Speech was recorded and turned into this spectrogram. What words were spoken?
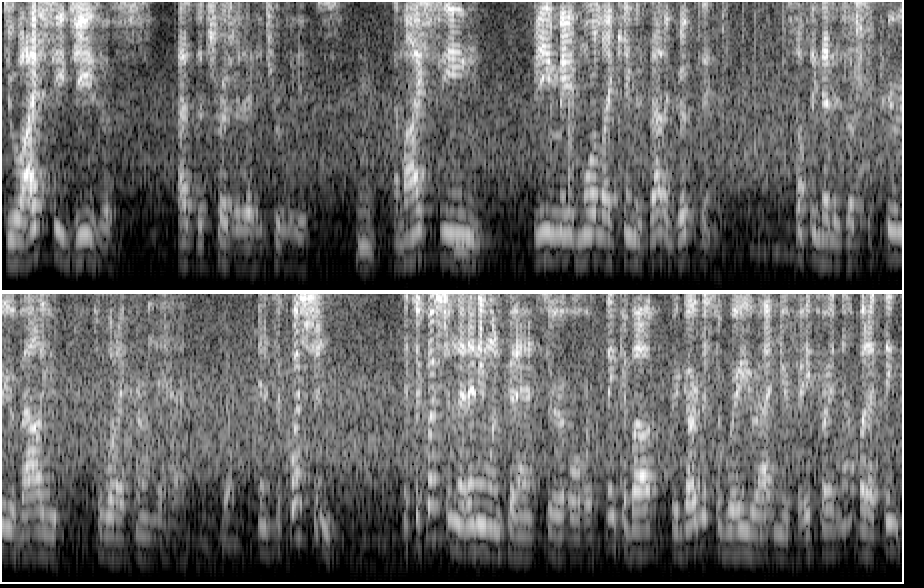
do I see Jesus as the treasure that he truly is? Hmm. Am I seeing hmm. being made more like him? Is that a good thing? something that is of superior value to what I currently have. Yeah. And it's a question. It's a question that anyone could answer or, or think about, regardless of where you're at in your faith right now. But I think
